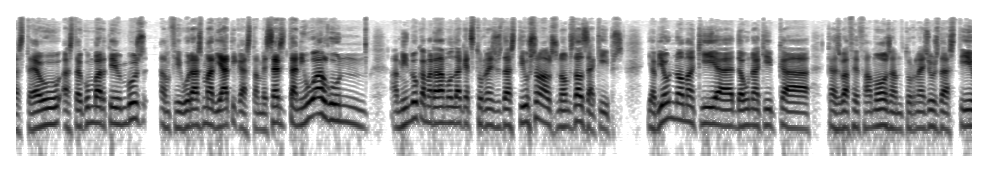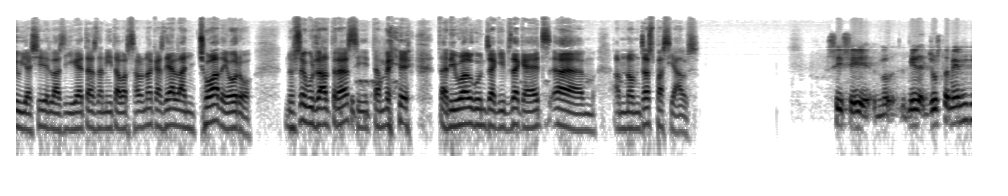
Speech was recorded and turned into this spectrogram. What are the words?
esteu, esteu convertint-vos en figures mediàtiques, també. Sergi, teniu algun... A mi el que m'agrada molt d'aquests tornejos d'estiu són els noms dels equips. Hi havia un nom aquí eh, d'un equip que, que es va fer famós amb tornejos d'estiu i així les lliguetes de nit a Barcelona que es deia l'Anchoa de Oro. No sé vosaltres si també teniu alguns equips d'aquests eh, amb noms especials. Sí, sí. No, mira, justament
